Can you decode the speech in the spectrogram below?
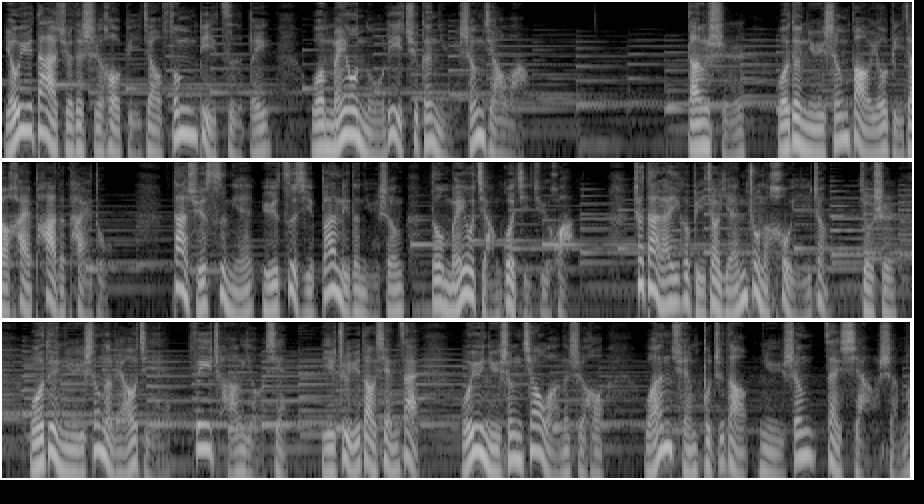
由于大学的时候比较封闭自卑，我没有努力去跟女生交往。当时我对女生抱有比较害怕的态度，大学四年与自己班里的女生都没有讲过几句话，这带来一个比较严重的后遗症，就是我对女生的了解非常有限，以至于到现在，我与女生交往的时候，完全不知道女生在想什么，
